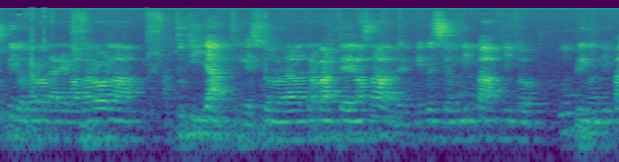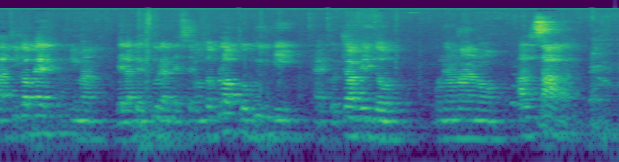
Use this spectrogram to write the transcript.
subito però dare la parola a tutti gli altri che sono dall'altra parte della sala perché questo è un dibattito pubblico, un dibattito aperto prima dell'apertura del secondo blocco, quindi ecco già vedo una mano alzata.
